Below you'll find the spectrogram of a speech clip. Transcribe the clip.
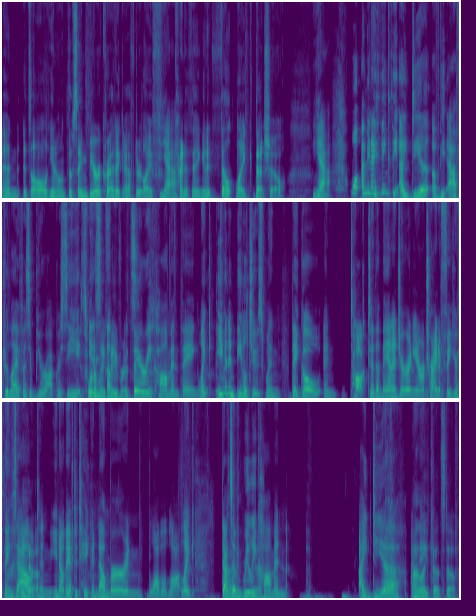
And it's all, you know, the same bureaucratic afterlife Yeah. kind of thing. And it felt like that show. Yeah. Well, I mean, I think the idea of the afterlife as a bureaucracy It's one of my favorites. Very common thing. Like even in Beetlejuice when they go and talk to the manager and you know trying to figure things out Yeah. and you know they have to take a number and blah blah blah. Like that's a I- really yeah. common idea. I, I, like that stuff.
